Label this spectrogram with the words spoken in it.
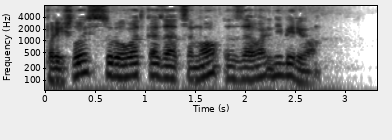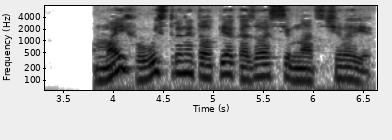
Пришлось сурово отказаться, мол, заваль не берем. Моих в выстроенной толпе оказалось 17 человек.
